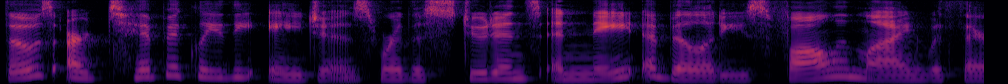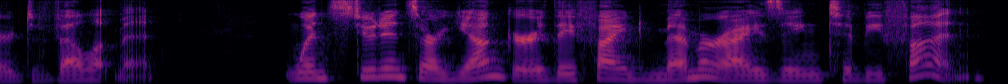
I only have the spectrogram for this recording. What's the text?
Those are typically the ages where the student's innate abilities fall in line with their development. When students are younger, they find memorizing to be fun.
